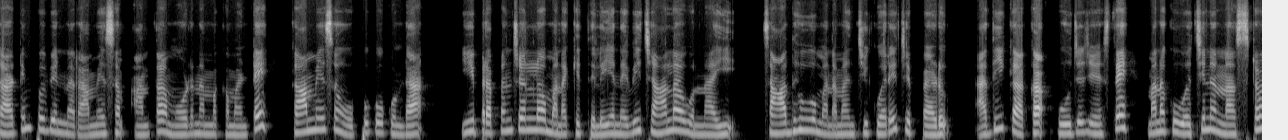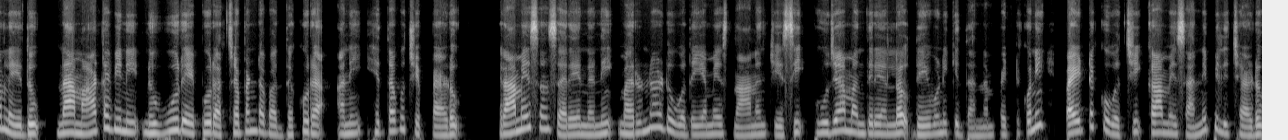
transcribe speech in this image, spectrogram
చాటింపు విన్న రామేశం అంతా మూఢనమ్మకమంటే కామేశం ఒప్పుకోకుండా ఈ ప్రపంచంలో మనకి తెలియనివి చాలా ఉన్నాయి. సాధువు మన మంచి కోరే చెప్పాడు. అదీ కాక పూజ చేస్తే మనకు వచ్చిన నష్టం లేదు. నా మాట విని నువ్వు రేపు రచ్చబండ వద్దకు రా అని హితవు చెప్పాడు. రామేశం సరేనని మరునాడు ఉదయమే స్నానం చేసి పూజామందిరంలో దేవునికి దండం పెట్టుకుని బయటకు వచ్చి కామేశాన్ని పిలిచాడు.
